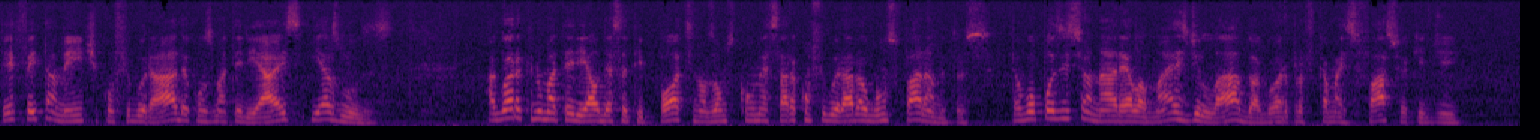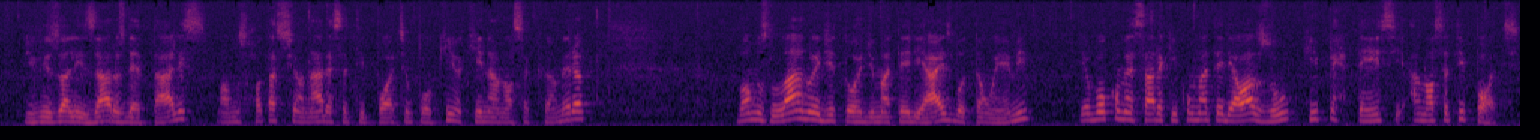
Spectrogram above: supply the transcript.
perfeitamente configurada com os materiais e as luzes. Agora que no material dessa tipote nós vamos começar a configurar alguns parâmetros. Então vou posicionar ela mais de lado agora para ficar mais fácil aqui de, de visualizar os detalhes. Vamos rotacionar essa tipote um pouquinho aqui na nossa câmera. Vamos lá no editor de materiais, botão M, eu vou começar aqui com o material azul que pertence à nossa tipote.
